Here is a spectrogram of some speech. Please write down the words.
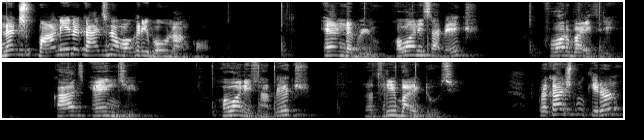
નેક્સ્ટ પાણી અને કાચના વકરી ભવનાંકો. એન ડબલ્યુ હવાની સાપેક્ષ ફોર બાય થ્રી કાચ એન જી હવાની સાપેક્ષ થ્રી બાય ટુ છે. પ્રકાશનું કિરણ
